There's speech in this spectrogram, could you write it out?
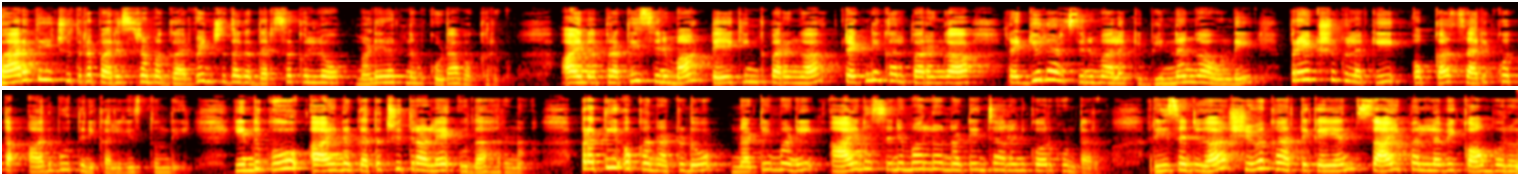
భారతీయ చిత్ర పరిశ్రమ గర్వించదగ దర్శకుల్లో మణిరత్నం కూడా ఒకరు. ఆయన ప్రతి సినిమా టేకింగ్ పరంగా టెక్నికల్ పరంగా రెగ్యులర్ సినిమాలకి భిన్నంగా ఉండి ప్రేక్షకులకి ఒక సరికొత్త అనుభూతిని కలిగిస్తుంది. ఇందుకు ఆయన గత చిత్రాలే ఉదాహరణ. ప్రతి ఒక్క నటుడు నటిమణి ఆయన సినిమాల్లో నటించాలని కోరుకుంటారు. రీసెంట్గా శివకార్తికేయన్ సాయి పల్లవి కాంబోలో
